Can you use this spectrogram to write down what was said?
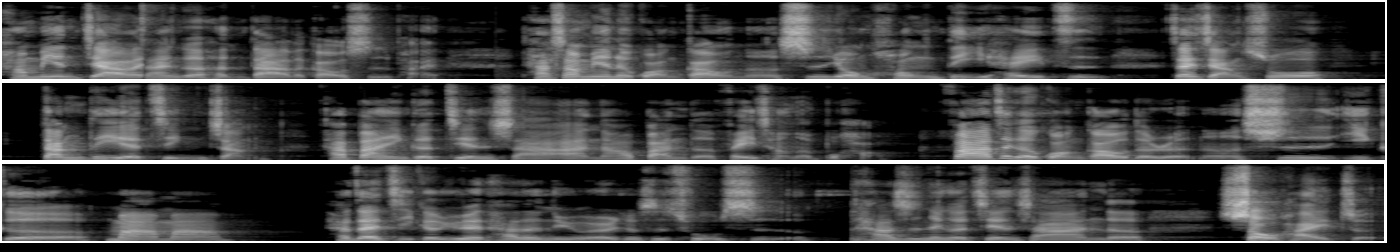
旁边架了三个很大的告示牌，它上面的广告呢是用红底黑字在讲说当地的警长他办一个奸杀案，然后办得非常的不好。发这个广告的人呢是一个妈妈，她在几个月她的女儿就是出事了，她是那个奸杀案的受害者，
